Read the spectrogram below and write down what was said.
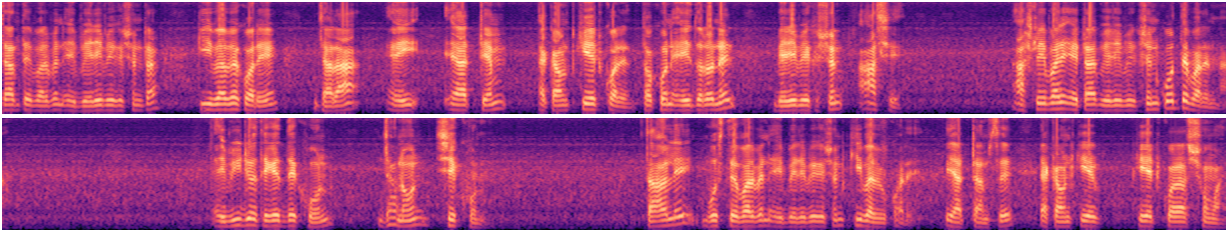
জানতে পারবেন এই ভেরিফিকেশনটা কীভাবে করে যারা এই এয়ারটেম অ্যাকাউন্ট ক্রিয়েট করেন, তখন এই ধরনের ভেরিফিকেশন আসে। আসলে এবারে এটা ভেরিফিকেশন করতে পারেন না। এই ভিডিও থেকে দেখুন, জানুন, শিখুন। তাহলেই বুঝতে পারবেন এই ভেরিফিকেশন কীভাবে করে এয়ার টার্মসে অ্যাকাউন্ট ক্রিয়েট করার সময়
